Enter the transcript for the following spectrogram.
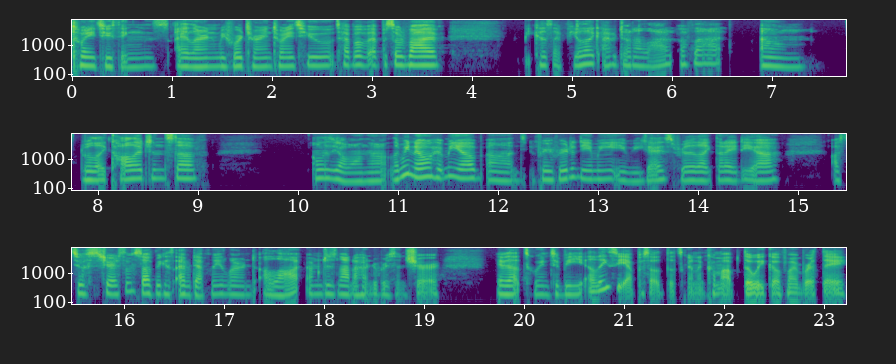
22 things i learned before turning 22 type of episode 5 because i feel like i've done a lot of that um with like college and stuff unless y'all want that let me know hit me up uh feel free to dm me if you guys really like that idea. I'll still share some stuff because i've definitely learned a lot. I'm just not 100% sure if that's going to be at least the episode that's going to come up the week of my birthday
